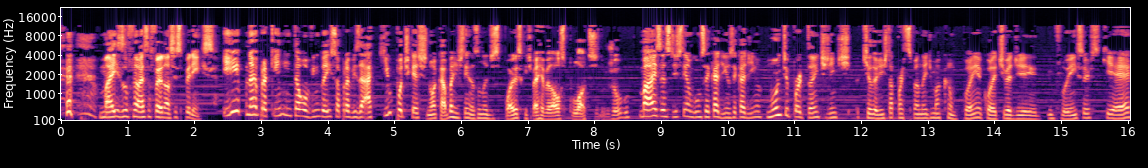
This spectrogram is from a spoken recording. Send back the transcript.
Mas no final essa foi a nossa experiência. E, né, pra quem tá ouvindo aí, só pra avisar, aqui o podcast não acaba, a gente tem a zona de spoilers que a gente vai revelar os plots do jogo. Mas antes disso tem alguns recadinhos. Recadinho muito importante, gente, que a gente tá participando aí de uma campanha coletiva de influencers que é,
